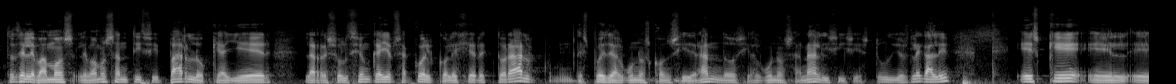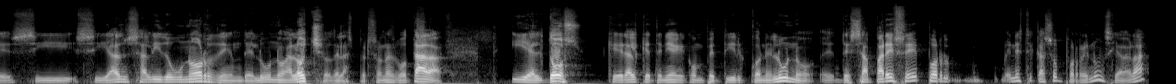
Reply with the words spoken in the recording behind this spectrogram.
entonces le vamos, le vamos a anticipar lo que ayer, la resolución que ayer sacó el Colegio Electoral, después de algunos considerandos y algunos análisis y estudios legales, es que el, eh, si, si, han salido un orden del 1 al 8 de las personas votadas y el 2, que era el que tenía que competir con el 1, eh, desaparece, por, en este caso por renuncia, ¿verdad?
